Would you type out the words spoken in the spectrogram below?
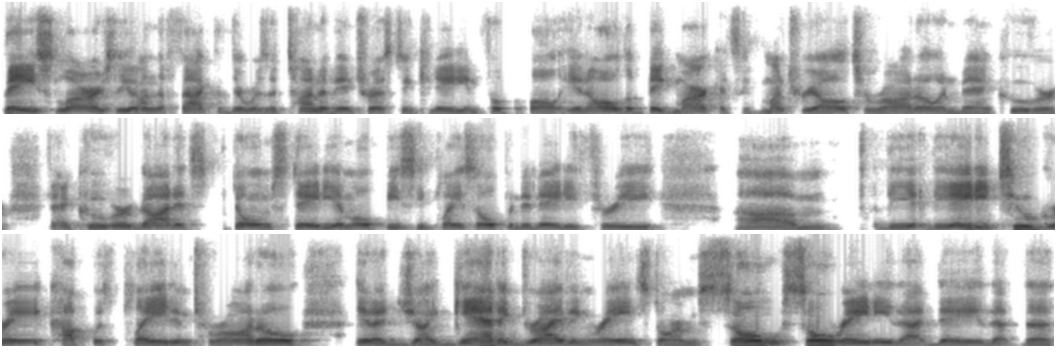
based largely on the fact that there was a ton of interest in Canadian football in all the big markets like Montreal, Toronto and Vancouver. Vancouver got its dome stadium, BC Place opened in 83. Um, the the 82 Grey Cup was played in Toronto in a gigantic driving rainstorm so so rainy that day that the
